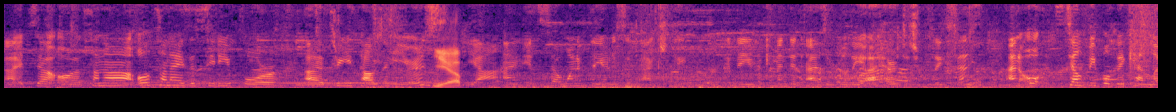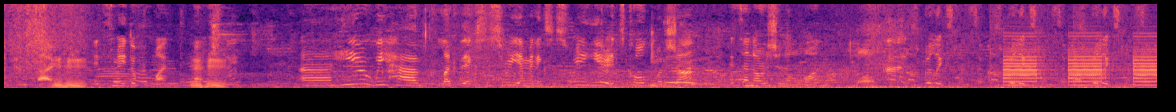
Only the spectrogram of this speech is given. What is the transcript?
Uh, it's a uh, Sana. Old Sana is a city for uh, 3,000 years. Yep. Yeah, and it's uh, one of the UNICEF actually. They recommend it as a really uh, heritage places, and all, still people they can live inside. Mm-hmm. It's made of mud actually. Uh, here we have like the accessory, I mean accessory. Here it's called Murjan. It's an original one. Uh, it's really expensive. It's really expensive. It's really expensive.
